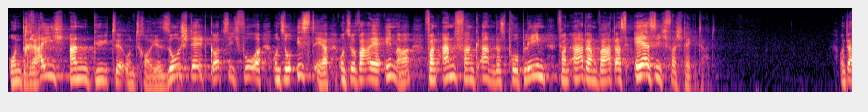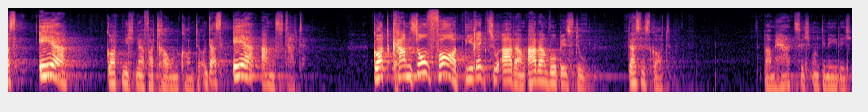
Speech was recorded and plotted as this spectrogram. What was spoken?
und reich an Güte und Treue. So stellt Gott sich vor und so ist er und so war er immer von Anfang an. Das Problem von Adam war, dass er sich versteckt hat und dass er Gott nicht mehr vertrauen konnte und dass er Angst hatte. Gott kam sofort direkt zu Adam. Adam, wo bist du? Das ist Gott barmherzig und gnädig,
